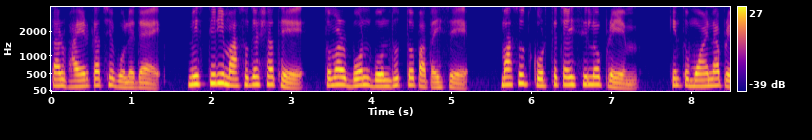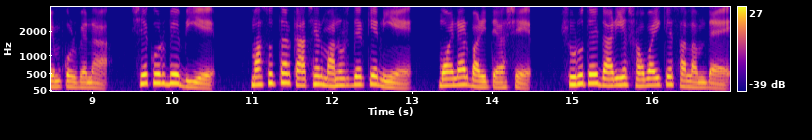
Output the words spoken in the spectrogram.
তার ভাইয়ের কাছে বলে দেয়। মিস্ত্রি মাসুদের সাথে, তোমার বোন বন্ধুত্ব পাতাইছে। মাসুদ করতে চাইছিল প্রেম, কিন্তু ময়না প্রেম করবে না। সে করবে বিয়ে। মাসুদ তার কাছের মানুষদেরকে নিয়ে ময়নার বাড়িতে আসে। শুরুতেই দাঁড়িয়ে সবাইকে সালাম দেয়।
